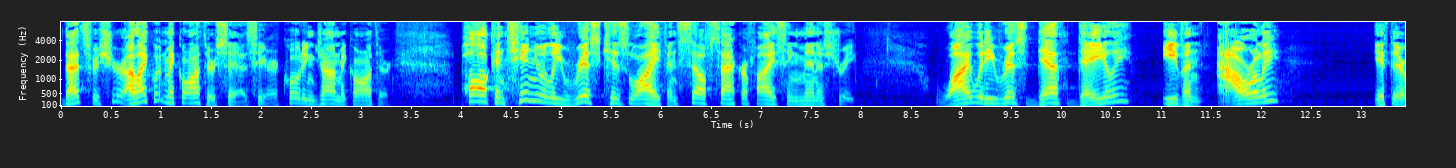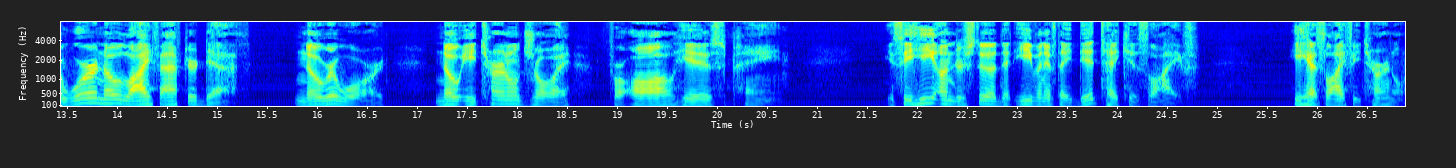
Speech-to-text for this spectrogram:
That's for sure. I like what MacArthur says here, quoting John MacArthur. Paul continually risked his life in self sacrificing ministry. Why would he risk death daily, even hourly, if there were no life after death, no reward, no eternal joy for all his pain. You see, he understood that even if they did take his life, he has life eternal.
